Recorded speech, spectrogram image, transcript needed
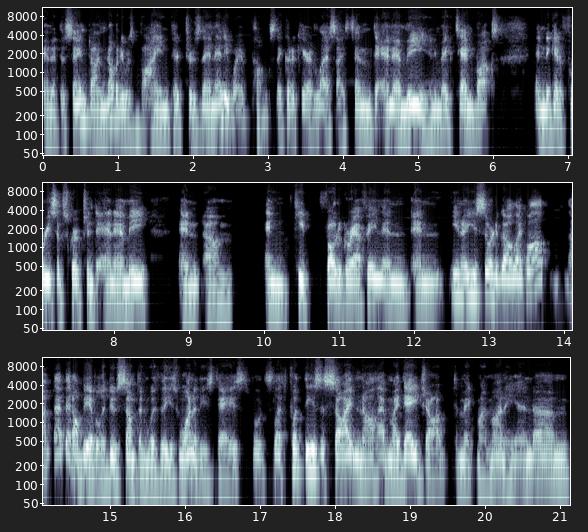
And at the same time, nobody was buying pictures then anyway of punks. They could have cared less. I send them to NME and you make 10 bucks and they get a free subscription to NME. And um, and keep photographing and and you know you sort of go like well I, I bet i'll be able to do something with these one of these days. Let's let's put these aside and i'll have my day job to make my money. And um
